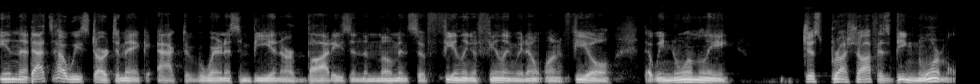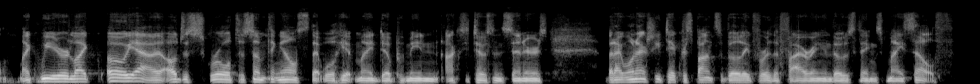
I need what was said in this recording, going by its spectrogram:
in that that's how we start to make active awareness and be in our bodies in the moments of feeling a feeling we don't want to feel that we normally just brush off as being normal. Like we are like, oh yeah, I'll just scroll to something else that will hit my dopamine, oxytocin centers, but I won't actually take responsibility for the firing and those things myself.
